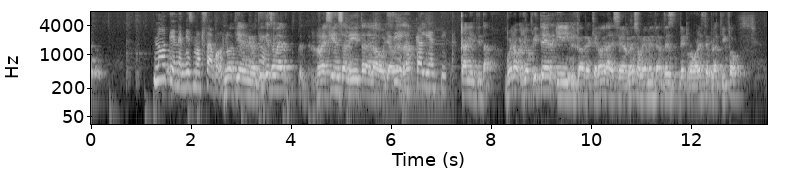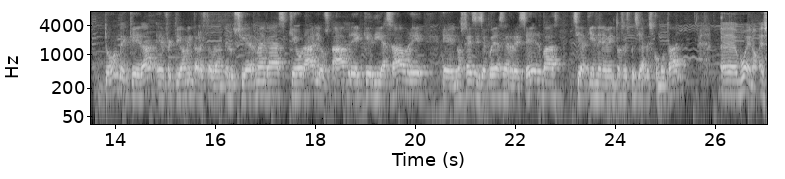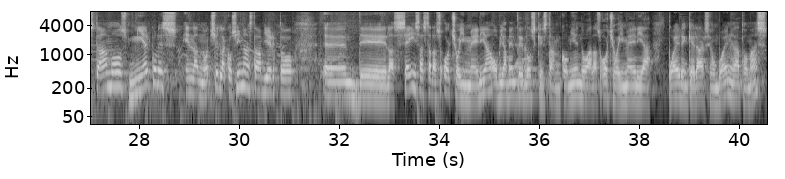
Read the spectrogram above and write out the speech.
No tiene mismo sabor. No tiene, miedo, tiene que saber recién salidita de la olla, sí, ¿verdad? calientito. calientita. Bueno, yo Peter y, Claudia quiero agradecerles, obviamente antes de probar este platito, ¿dónde queda efectivamente el restaurante Luciérnagas? ¿Qué horarios abre? ¿Qué días abre? Eh, no sé si se puede hacer reservas, si atienden eventos especiales como tal. Eh, bueno, estamos miércoles en la noche. La cocina está abierto eh, de las 6 hasta las 8 y media. Obviamente los que están comiendo a las 8 y media pueden quedarse un buen rato más.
